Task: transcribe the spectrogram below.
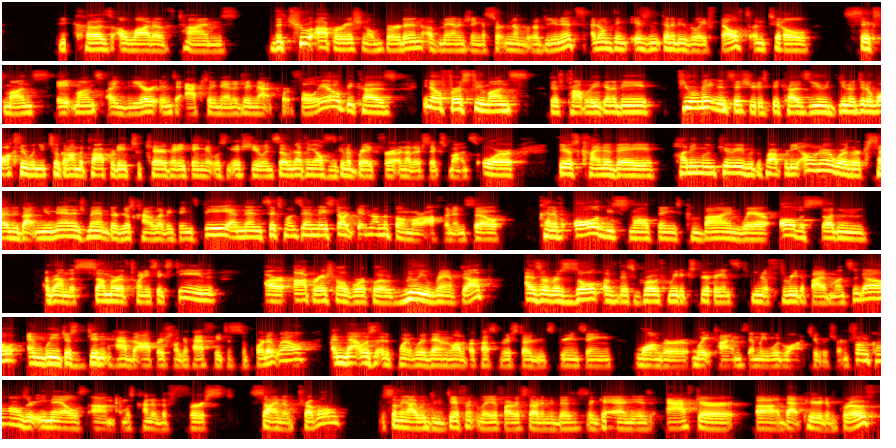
because a lot of times the true operational burden of managing a certain number of units, I don't think isn't going to be really felt until six months, eight months, a year into actually managing that portfolio. Because, you know, first few months, there's probably going to be fewer maintenance issues because you, you know, did a walkthrough when you took on the property, took care of anything that was an issue. And so nothing else is going to break for another six months. Or there's kind of a honeymoon period with the property owner where they're excited about new management. They're just kind of letting things be. And then six months in, they start getting on the phone more often. And so, kind of all of these small things combined, where all of a sudden, around the summer of 2016, our operational workload really ramped up as a result of this growth we'd experienced, you know, three to five months ago, and we just didn't have the operational capacity to support it well. And that was at a point where then a lot of our customers started experiencing longer wait times than we would want to return phone calls or emails, um, and was kind of the first sign of trouble. Something I would do differently if I was starting the business again is after uh, that period of growth,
